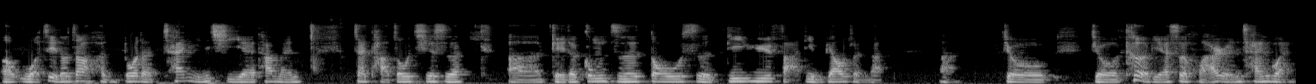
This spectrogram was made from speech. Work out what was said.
呃，我自己都知道很多的餐饮企业，他们在塔州其实呃给的工资都是低于法定标准的，啊、就就特别是华人餐馆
